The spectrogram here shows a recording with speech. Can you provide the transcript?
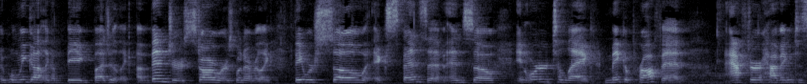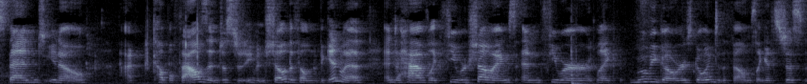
like when we got like a big budget like Avengers, Star Wars, whatever, like they were so expensive and so in order to like make a profit after having to spend, you know, a couple thousand just to even show the film to begin with and to have like fewer showings and fewer like moviegoers going to the films like it's just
